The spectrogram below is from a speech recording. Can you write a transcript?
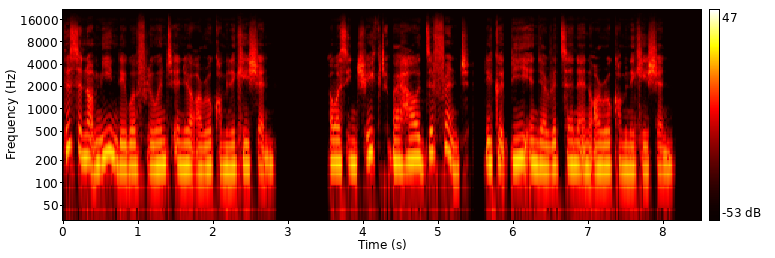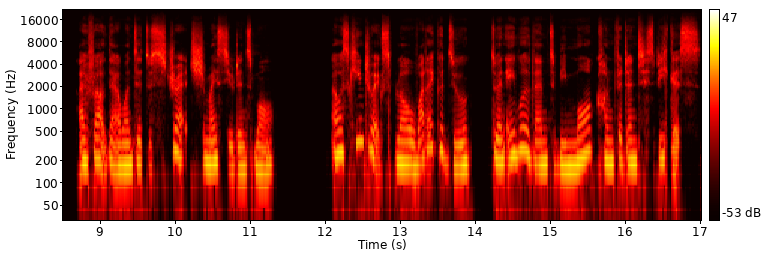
this did not mean they were fluent in their oral communication. I was intrigued by how different they could be in their written and oral communication. I felt that I wanted to stretch my students more. I was keen to explore what I could do to enable them to be more confident speakers.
